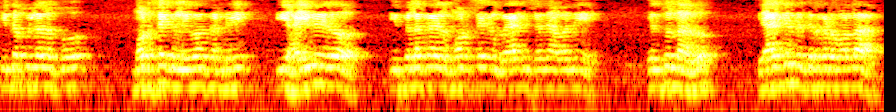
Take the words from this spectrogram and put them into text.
చిన్నపిల్లలకు మోటార్ సైకిల్ ఇవ్వకండి. ఈ హైవేలో ఈ పిల్లకాయలు మోటార్ సైకిల్ ర్యాలీస్ అని అవన్నీ వెళ్తున్నారు. యాక్సిడెంట్ తిరగడం వల్ల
